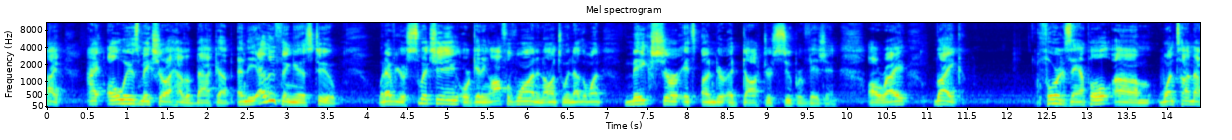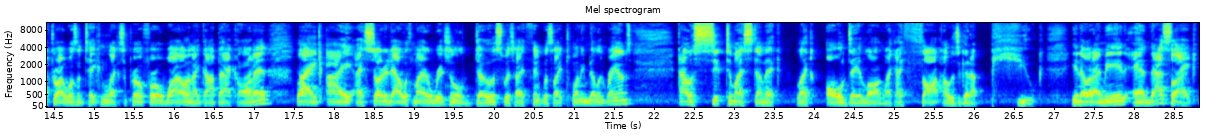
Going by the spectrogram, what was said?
like I always make sure I have a backup. And the other thing is too, whenever you're switching or getting off of one and onto another one, make sure it's under a doctor's supervision, all right? Like, for example, um, one time after I wasn't taking Lexapro for a while and I got back on it, like I, I started out with my original dose, which I think was like 20 milligrams, and I was sick to my stomach like all day long. Like I thought I was gonna puke, you know what I mean? And that's like,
